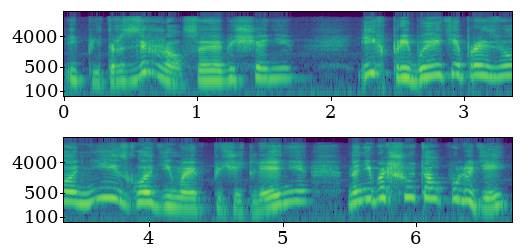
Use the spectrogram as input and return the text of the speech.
И Питер сдержал свое обещание. Их прибытие произвело неизгладимое впечатление на небольшую толпу людей,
